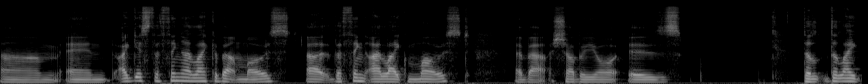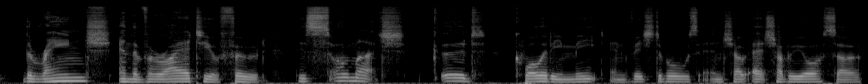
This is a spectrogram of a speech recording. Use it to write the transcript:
Um, and I guess the thing I like about most, uh, the thing I like most about Shabuyo is the the like the range and the variety of food. There's so much good quality meat and vegetables in Shab- at Shabuyo. So,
